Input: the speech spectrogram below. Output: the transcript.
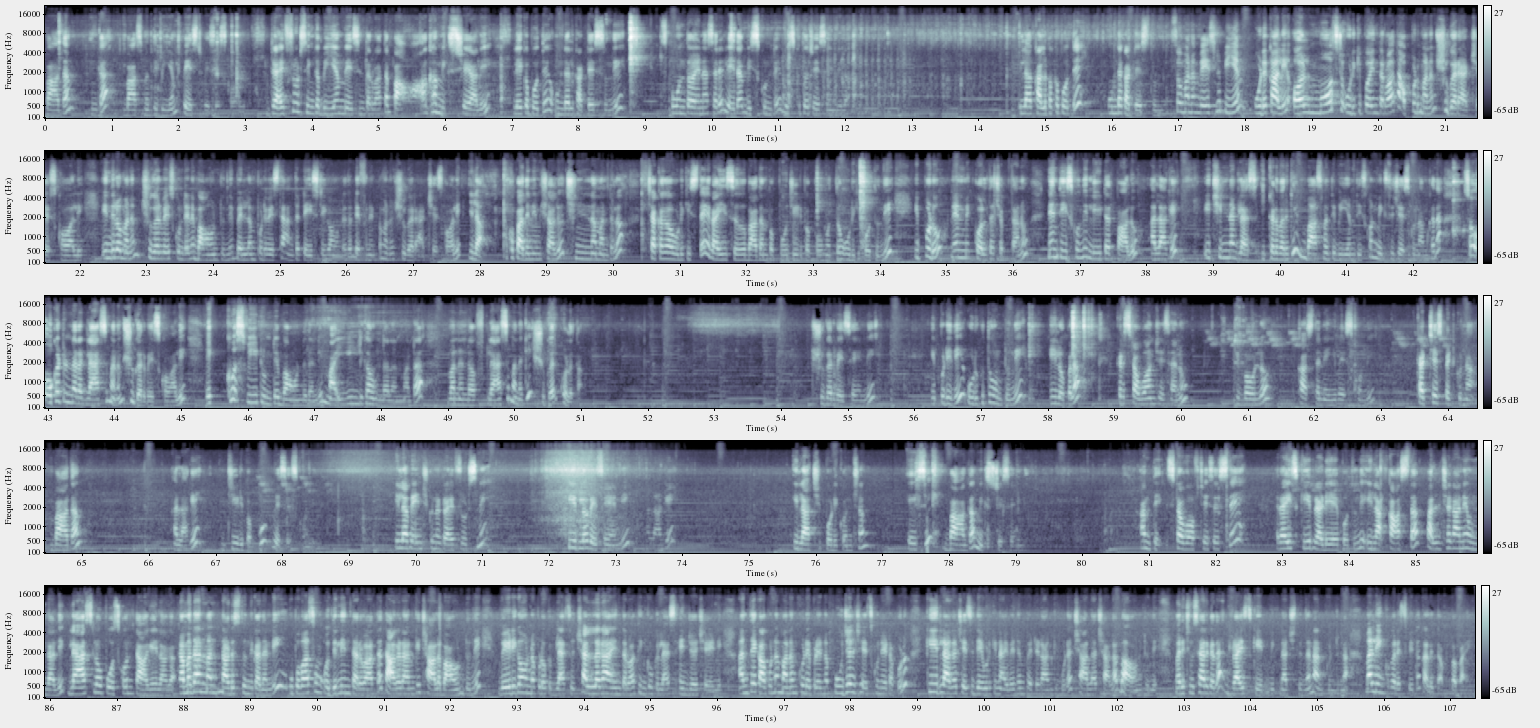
బాదం ఇంకా బాస్మతి బియ్యం పేస్ట్ వేసేసుకోవాలి. డ్రై ఫ్రూట్స్ ఇంకా బియ్యం వేసిన తర్వాత బాగా మిక్స్ చేయాలి. లేకపోతే ఉండలు కట్టేస్తుంది. స్పూన్తో అయినా సరే లేదా విసుకుంటే విసుకుతో చేసేయండి ఇలా. ఇలా కలపకపోతే ఉండ కట్టేస్తుంది. సో మనం వేసిన బియ్యం ఉడకాలి. ఆల్మోస్ట్ ఉడికిపోయిన తర్వాత అప్పుడు మనం షుగర్ యాడ్ చేసుకోవాలి. ఇందులో మనం షుగర్ వేసుకుంటేనే బాగుంటుంది. బెల్లం పొడి వేస్తే అంత టేస్టీగా ఉండదు. డెఫినెట్గా మనం షుగర్ యాడ్ చేసుకోవాలి. ఇలా ఒక పది నిమిషాలు చిన్న మంటలో చక్కగా ఉడికిస్తే రైస్ బాదం పప్పు జీడిపప్పు మొత్తం ఉడికిపోతుంది. ఇప్పుడు నేను మీకు కొలత చెప్తాను. నేను తీసుకుంది లీటర్ పాలు అలాగే ఈ చిన్న గ్లాస్ ఇక్కడ వరకు బాస్మతి బియ్యం తీసుకొని మిక్సీ చేసుకున్నాం కదా. సో ఒకటిన్నర గ్లాస్ మనం షుగర్ వేసుకోవాలి. ఎక్కువ స్వీట్ ఉంటే బాగుండదండి. మైల్డ్గా ఉండాలన్నమాట. వన్ అండ్ హాఫ్ గ్లాస్ మనకి షుగర్ కొలత. షుగర్ వేసేయండి. ఇప్పుడు ఇది ఉడుకుతూ ఉంటుంది. ఈ లోపల ఇక్కడ స్టవ్ ఆన్ చేశాను. ఈ బౌల్లో కాస్త నెయ్యి వేసుకోండి. కట్ చేసి పెట్టుకున్న బాదం అలాగే జీడిపప్పు వేసేసుకోండి. ఇలా వేయించుకున్న డ్రై ఫ్రూట్స్ని కీర్లో వేసేయండి. అలాగే ఇలాచి పొడి కొంచెం వేసి బాగా మిక్స్ చేసేయండి. అంతే స్టవ్ ఆఫ్ చేసేస్తే రైస్ కీర్ రెడీ అయిపోతుంది. ఇలా కాస్త పల్చగానే ఉండాలి. గ్లాస్లో పోసుకొని తాగేలాగా. రమదాన్ మంత్ నడుస్తుంది కదండి. ఉపవాసం వదిలిన తర్వాత తాగడానికి చాలా బాగుంటుంది. వేడిగా ఉన్నప్పుడు ఒక గ్లాస్ చల్లగా అయిన తర్వాత ఇంకొక గ్లాస్ ఎంజాయ్ చేయండి. అంతేకాకుండా మనం కూడా ఎప్పుడైనా పూజలు చేసుకునేటప్పుడు కీర్ లాగా చేసి దేవుడికి నైవేద్యం పెట్టడానికి కూడా చాలా చాలా బాగుంటుంది. మరి చూసారు కదా రైస్ కీర్ మీకు నచ్చుతుందని అనుకుంటున్నా. మళ్ళీ ఇంకొక రెసిపీతో కలుద్దాం. బాయ్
